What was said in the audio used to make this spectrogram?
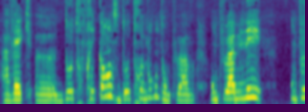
avec euh, d'autres fréquences, d'autres mondes, on peut, on peut amener on, peut,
